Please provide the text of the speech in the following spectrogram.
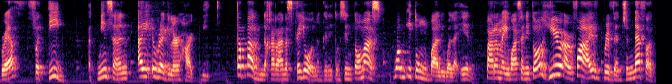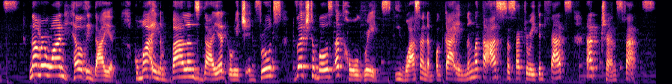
breath, fatigue, at minsan ay irregular heartbeat. Kapag nakaranas kayo ng ganitong sintomas, huwag itong baliwalain. Para maiwasan ito, here are 5 prevention methods. Number 1, healthy diet. Kumain ng balanced diet rich in fruits, vegetables at whole grains. Iwasan ang pagkain ng mataas sa saturated fats at trans fats.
